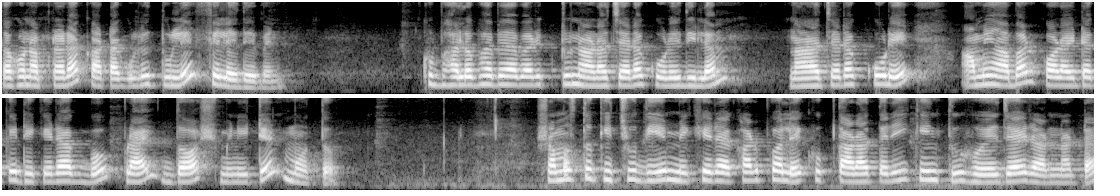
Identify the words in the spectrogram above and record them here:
তখন আপনারা কাটাগুলো তুলে ফেলে দেবেন। খুব ভালোভাবে আবার একটু নাড়াচাড়া করে দিলাম। নাড়াচাড়া করে আমি আবার কড়াইটাকে ঢেকে রাখব প্রায় দশ মিনিটের মতো। সমস্ত কিছু দিয়ে মেখে রাখার ফলে খুব তাড়াতাড়ি কিন্তু হয়ে যায় রান্নাটা।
